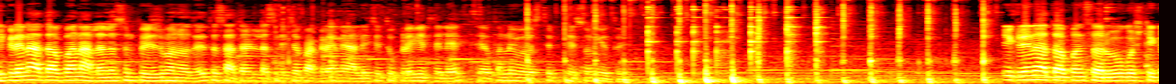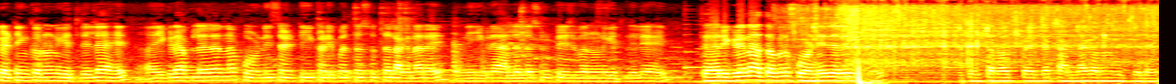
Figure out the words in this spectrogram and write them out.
इकडे ना आता आपण आला लसूण पेस्ट बनवतोय. तर सात आठ लसणीच्या पाकड्याने आणि आल्याचे तुकडे घेतलेले आहेत. ते आपण व्यवस्थित ठेसून घेतोय. इकडे ना आता आपण सर्व गोष्टी कटिंग करून घेतलेल्या आहेत. इकडे आपल्याला ना फोडणीसाठी कडीपत्ता सुद्धा लागणार आहे. आणि इकडे आलं लसूण पेस्ट बनवून घेतलेली आहे. तर इकडे ना आता आपण फोडणी दिलेली घेतो सर्वात पहिला कांदा घालून घेतलेला आहे.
